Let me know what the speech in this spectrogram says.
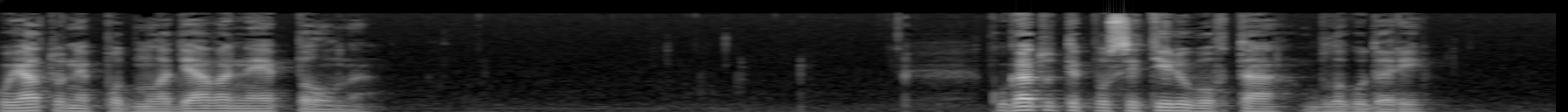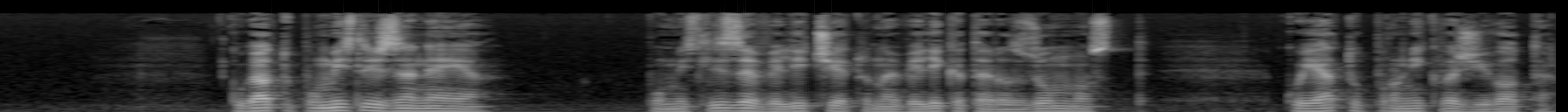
която не подмладява, не е пълна. Когато те посети любовта, благодари. Когато помислиш за нея, помисли за величието на великата разумност, която прониква живота.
